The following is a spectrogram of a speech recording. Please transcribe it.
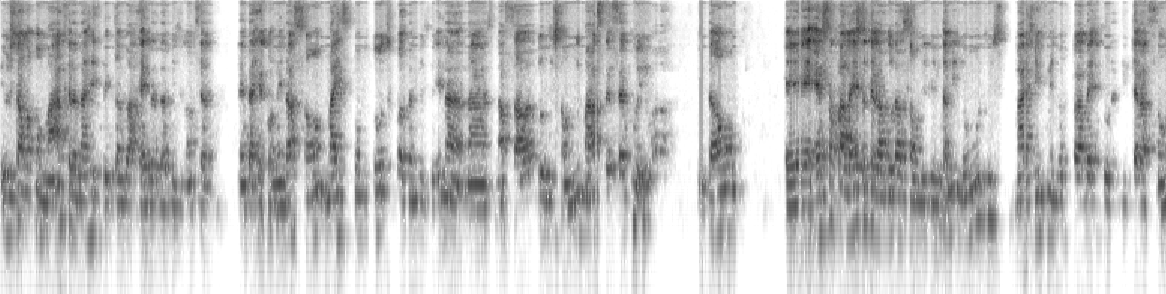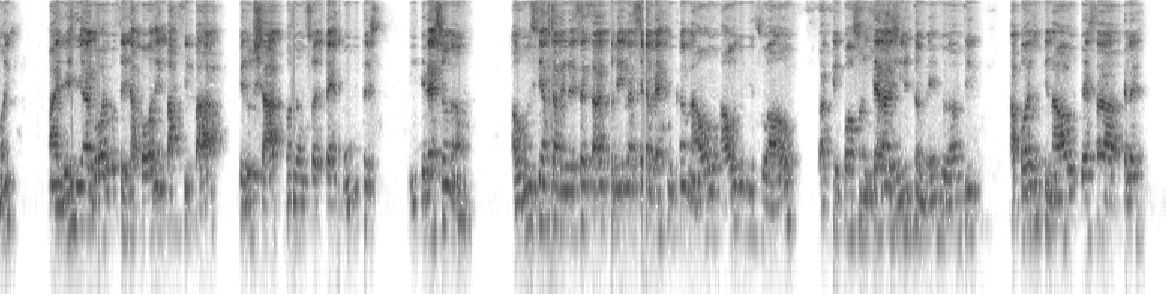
Eu estava com máscara, né, respeitando a regra da vigilância né, da recomendação, mas como todos podemos ver na, na, na, sala, todos estão de máscara, exceto eu. Então, é, essa palestra terá duração de 30 minutos, mais 20 minutos para abertura de interações, mas desde agora vocês já podem participar pelo chat, mandando suas perguntas e direcionando. Alguns que acharem necessário, também vai ser aberto um canal audiovisual para que possam interagir também durante, após o final dessa,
